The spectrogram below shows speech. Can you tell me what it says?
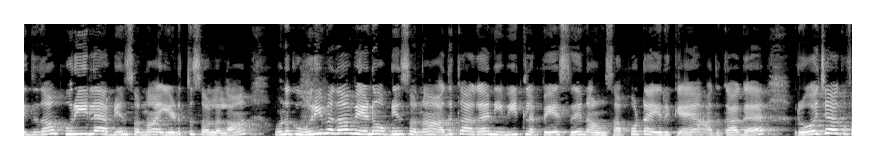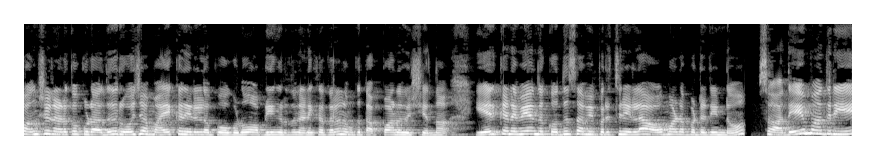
இதுதான் புரியல அப்படின்னு சொன்னால் எடுத்து சொல்லலாம். உனக்கு உரிமை தான் வேணும் அப்படின்னு சொன்னால் அதுக்காக நீ வீட்டில் பேசு நான் உனக்கு சப்போர்ட்டாக இருக்கேன். அதுக்காக ரோஜாவுக்கு ஃபங்க்ஷன் நடக்கக்கூடாது ரோஜா மயக்க நிலையில் போகணும் அப்படிங்கிறத நினைக்கிறதெல்லாம் நமக்கு தப்பான விஷயம்தான். ஏற்கனவே அந்த கொத்துசாமி பிரச்சனையில் அவமானப்பட்டு நின்னோம். ஸோ அதே மாதிரியே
